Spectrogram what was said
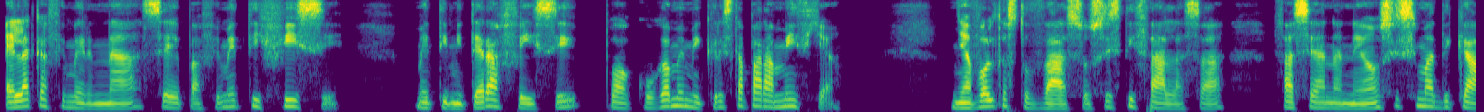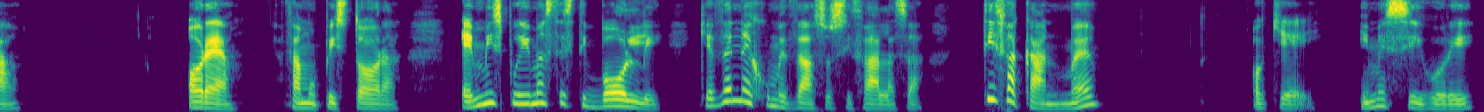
Έλα καθημερινά σε επαφή με τη φύση, με τη μητέρα φύση που ακούγαμε μικροί στα παραμύθια. Μια βόλτα στο δάσος ή στη θάλασσα θα σε ανανεώσει σημαντικά. Ωραία, θα μου πεις τώρα. Εμείς που είμαστε στην πόλη και δεν έχουμε δάσος ή θάλασσα, τι θα κάνουμε; Οκ, είμαι σίγουρη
